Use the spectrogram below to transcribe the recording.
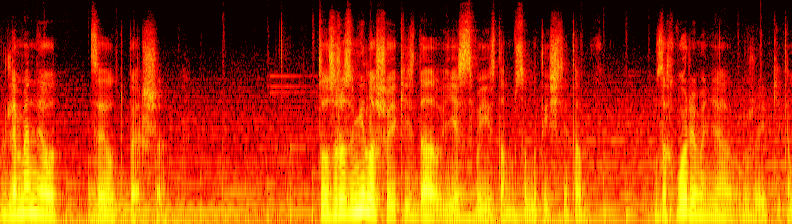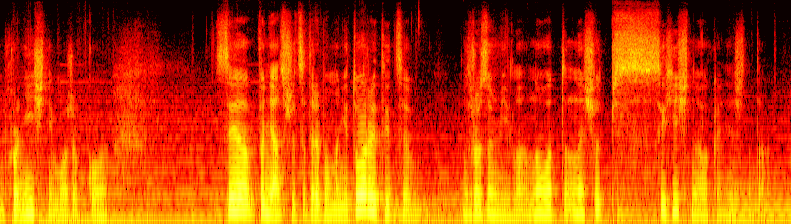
Для мене от, це от перше. То зрозуміло, що якісь да, є свої там соматичні там, захворювання, вже які там хронічні, може в кого. Це понятно, що це треба моніторити, це зрозуміло. Ну от насчет психічного, звісно, так.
